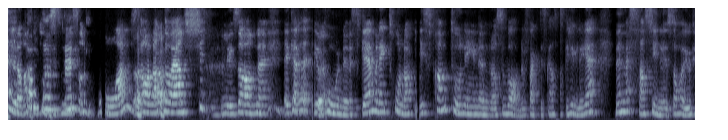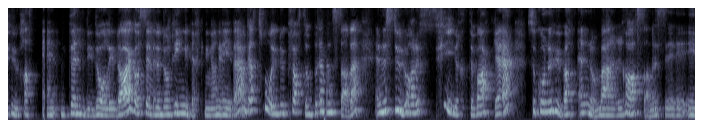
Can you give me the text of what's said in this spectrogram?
Eller at du tok med sånn hån, sånn at nå er han skikkelig sånn ironisk ironiske. Men jeg tror nok i framtoningen din nå så var du faktisk ganske hyggelig. Men mest sannsynlig så har jo hun hatt en veldig dårlig dag, og så er det da ringvirkningene i det. Og der tror jeg du klarte å bremse det. Enn hvis du hadde fyrt tilbake, så kunne hun vært enda mer rasende i, i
